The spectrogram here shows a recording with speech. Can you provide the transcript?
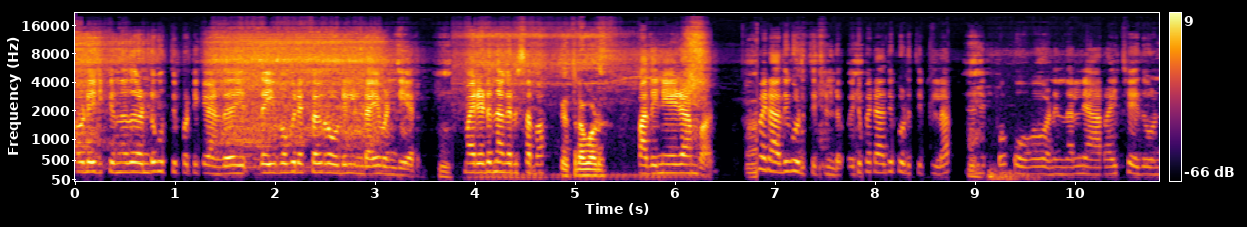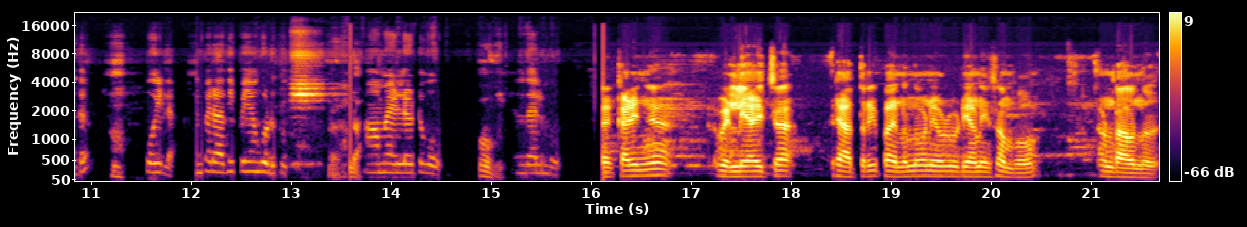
അവിടെ ഇരിക്കുന്നത് കണ്ട് കുത്തിപ്പൊട്ടിക്കാണ്ട് ദൈവപുരക്കൽ റോഡിൽ ഉണ്ടായ വണ്ടിയായിരുന്നു. മരട് നഗരസഭ. എത്ര പാട് പതിനേഴാം വാർഡ്. പരാതി കൊടുത്തിട്ടുണ്ട്. ഒരു പരാതി കൊടുത്തിട്ടില്ല. ഞാനിപ്പോ പോവുകയാണ്. ഇന്നലെ ഞായറാഴ്ച ആയതുകൊണ്ട് പോയില്ല. പരാതി ഇപ്പൊ ഞാൻ കൊടുക്കും. ആ മേളിലോട്ട് പോകും. എന്തായാലും പോകും. കഴിഞ്ഞ വെള്ളിയാഴ്ച രാത്രി പതിനൊന്ന് മണിയോടുകൂടിയാണ് ഈ സംഭവം ഉണ്ടാവുന്നത്.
